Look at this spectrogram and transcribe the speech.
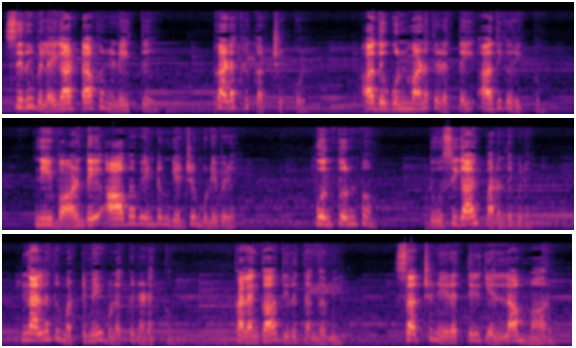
சிறு விளையாட்டாக நினைத்து கடக்க கற்றுக்கொள். அது உன் மனதிடத்தை அதிகரிக்கும். நீ வாழ்ந்தே ஆக வேண்டும் என்று முடிவிடு. உன் துன்பம் தூசியாய் பறந்துவிடும். நல்லது மட்டுமே உனக்கு நடக்கும். கலங்காதிரு தங்கமே. சற்று நேரத்தில் எல்லாம் மாறும்.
